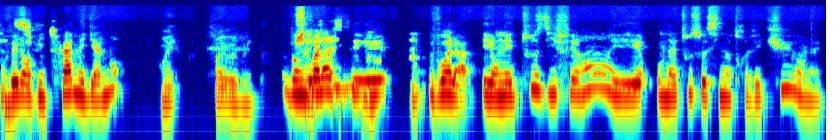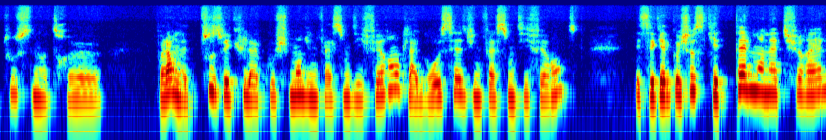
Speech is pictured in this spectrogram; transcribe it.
Bien retrouver leur sûr. vie de femme également. Ouais, ouais, ouais. Donc voilà, c'est Mmh. voilà et on est tous différents et on a tous aussi notre vécu, on a tous notre, heu, voilà, on a tous vécu l'accouchement d'une façon différente, la grossesse d'une façon différente et c'est quelque chose qui est tellement naturel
